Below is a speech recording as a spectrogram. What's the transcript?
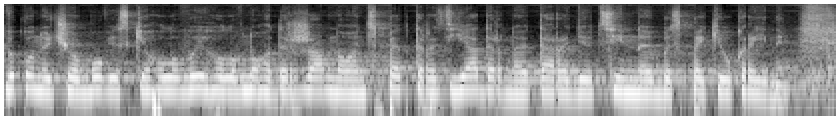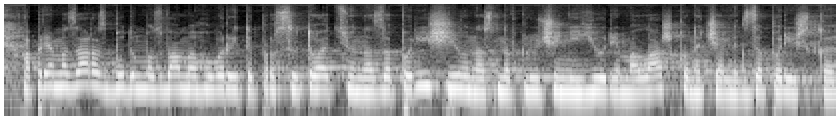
виконуючий обов'язки голови головного державного інспектора з ядерної та радіаційної безпеки України. А прямо зараз будемо з вами говорити про ситуацію на Запоріжжі. У нас на включенні Юрій Малашко, начальник Запорізької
